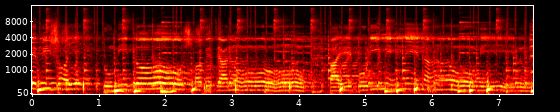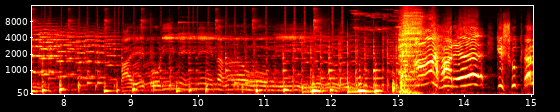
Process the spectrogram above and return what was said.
এ বিষয়ে তুমি তো সব জানো। পায়ে পড়ি মেনে নাও মিনু, পায়ে পড়ি মেনে নাও মিনু। আহারে, কি সুখের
